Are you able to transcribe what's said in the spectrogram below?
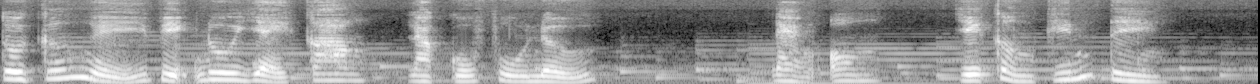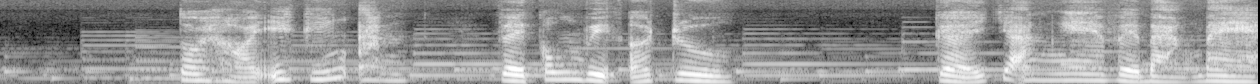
tôi cứ nghĩ việc nuôi dạy con là của phụ nữ. Đàn ông chỉ cần kiếm tiền. Tôi hỏi ý kiến anh về công việc ở trường. Kể cho anh nghe về bạn bè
